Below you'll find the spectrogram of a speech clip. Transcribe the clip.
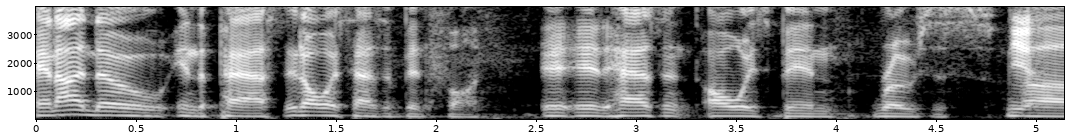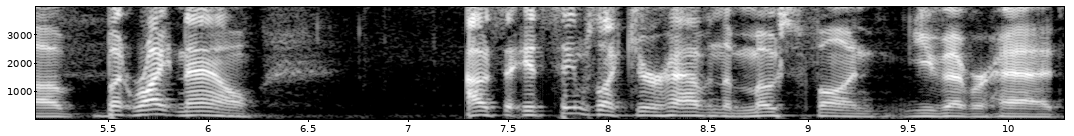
And I know in the past, it always hasn't been fun. It, it hasn't always been roses. Yeah. Uh, but right now, I would say it seems like you're having the most fun you've ever had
